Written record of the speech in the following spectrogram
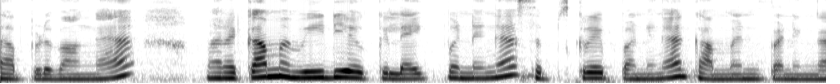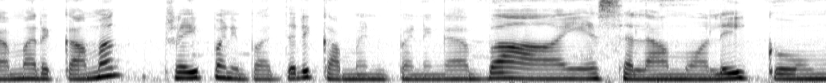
சாப்பிடுவாங்க. மறக்காமல் வீடியோவுக்கு லைக் பண்ணுங்கள் சப்ஸ்கிரைப் பண்ணுங்கள் கமெண்ட் பண்ணுங்கள் மறக்காமல் ட்ரை பண்ணி பார்த்துட்டு கமெண்ட் பண்ணுங்கள் பாய் அஸ்லாம் வலைக்கம்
